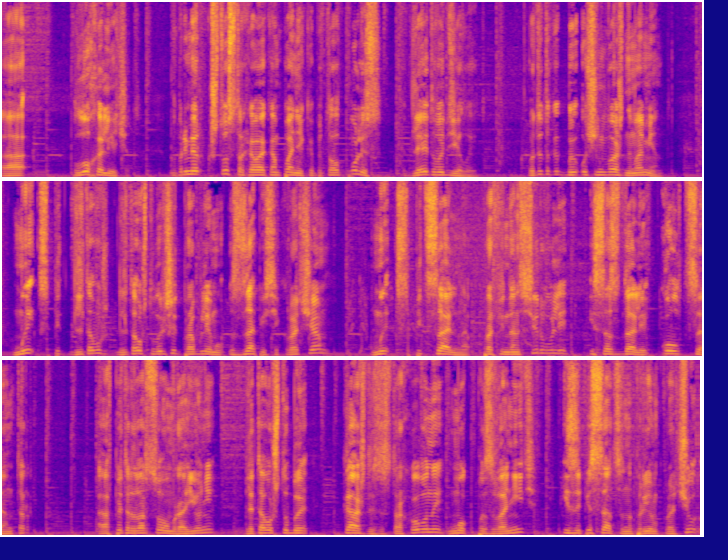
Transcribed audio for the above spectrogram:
а, плохо лечат. Например, что страховая компания Capital Polis для этого делает? Вот это как бы очень важный момент. Мы для того, для того, чтобы решить проблему записи к врачам, мы специально профинансировали и создали колл-центр а, в Петродворцовом районе для того, чтобы каждый застрахованный мог позвонить и записаться на прием к врачу,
